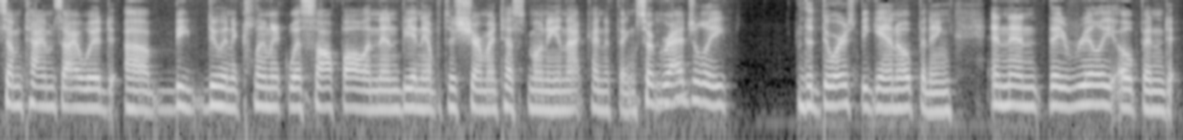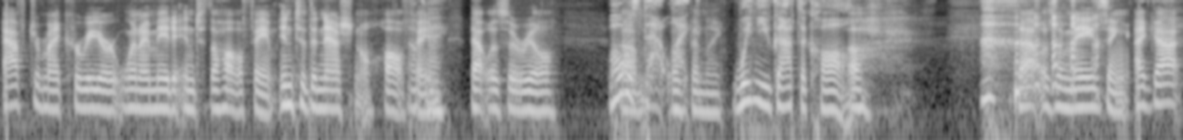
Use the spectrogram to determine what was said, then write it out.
sometimes I would uh, be doing a clinic with softball and then being able to share my testimony and that kind of thing. So gradually, the doors began opening, and then they really opened after my career when I made it into the Hall of Fame, into the National Hall of Fame. Okay. That was a real. What was Um, that like, open, like- when you got the call? That was amazing. I got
